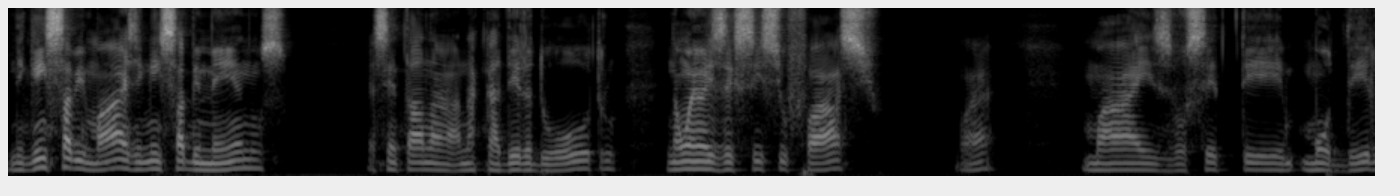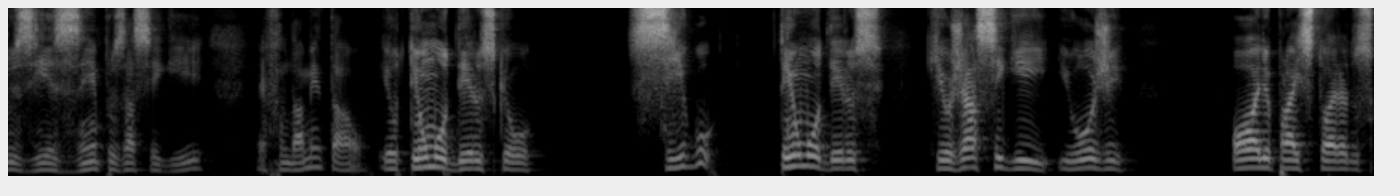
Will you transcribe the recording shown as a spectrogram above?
Ninguém sabe mais, ninguém sabe menos. É sentar na, na cadeira do outro. Não é um exercício fácil, não é? Mas você ter modelos e exemplos a seguir é fundamental. Eu tenho modelos que eu sigo, tenho modelos que eu já segui e hoje olho para a história dos,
